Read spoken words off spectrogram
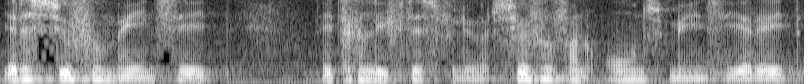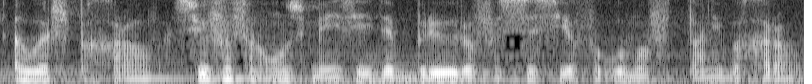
Here soveel mense het het geliefdes verloor. Soveel van ons mense, Here, het ouers begrawe. Soveel van ons mense het 'n broer of 'n sussie of 'n oom of 'n tannie begrawe.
